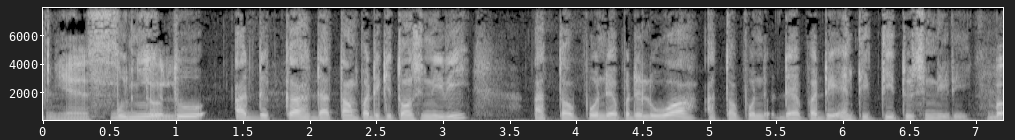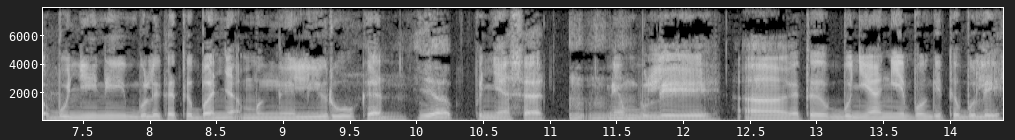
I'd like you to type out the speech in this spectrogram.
Yes. Bunyi betul. itu Adakah datang pada kita orang sendiri Ataupun daripada luar Ataupun daripada entiti tu sendiri Sebab bunyi ni boleh kata banyak mengelirukan yep. penyiasat Mm-mm. yang boleh uh, kata bunyi angin pun kita boleh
